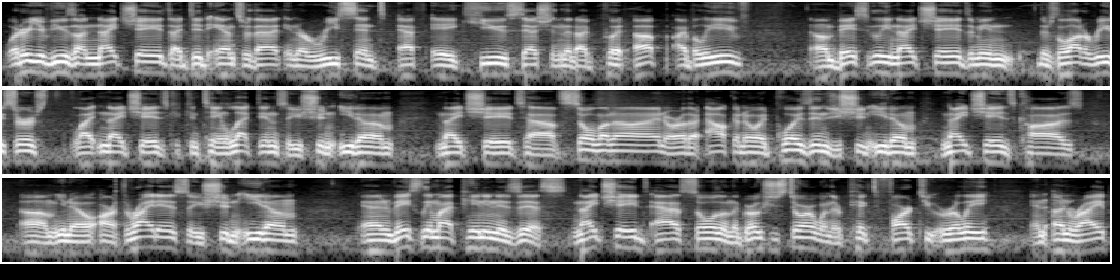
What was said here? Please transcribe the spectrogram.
What are your views on nightshades? I did answer that in a recent FAQ session that I put up, I believe. Um, basically, nightshades, I mean, there's a lot of research. Light nightshades could contain lectin, so you shouldn't eat them. Nightshades have solanine or other alkaloid poisons, you shouldn't eat them. Nightshades cause, um, you know, arthritis, so you shouldn't eat them. And basically, my opinion is this nightshades, as sold in the grocery store, when they're picked far too early, and unripe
